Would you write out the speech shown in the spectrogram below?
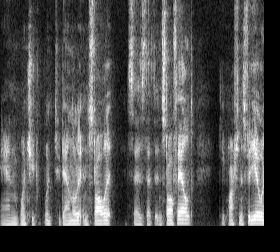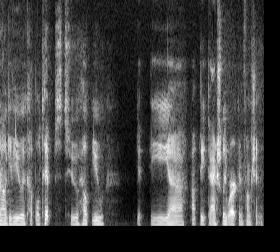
and once you went to download it and install it, it says that the install failed. Keep watching this video and I'll give you a couple tips to help you get the uh, update to actually work and function.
